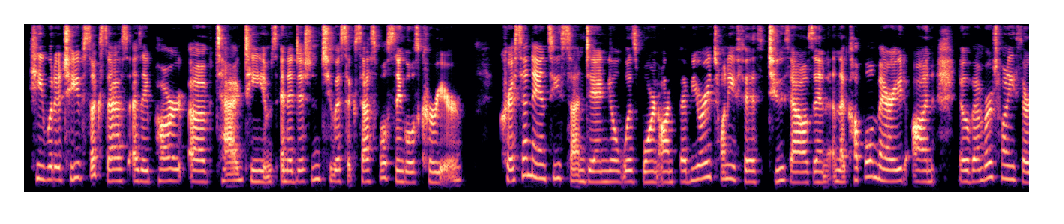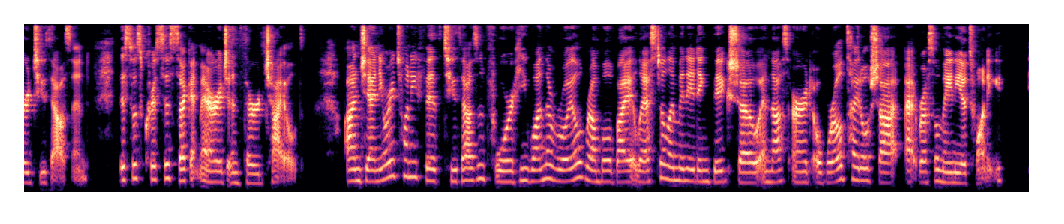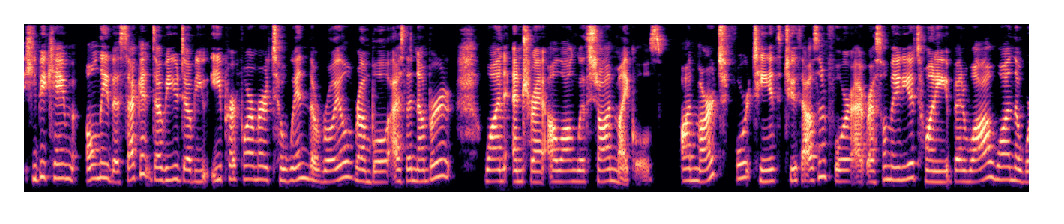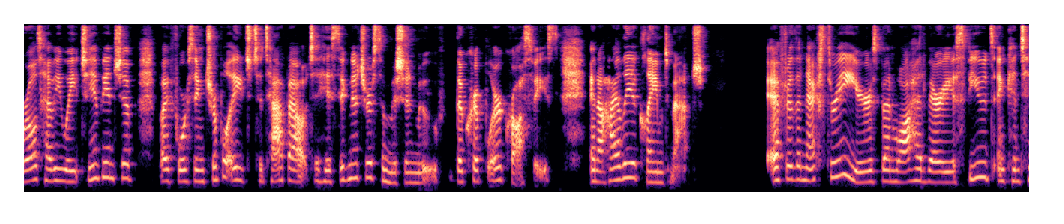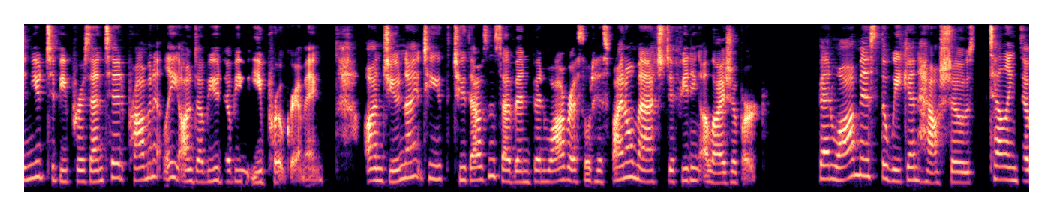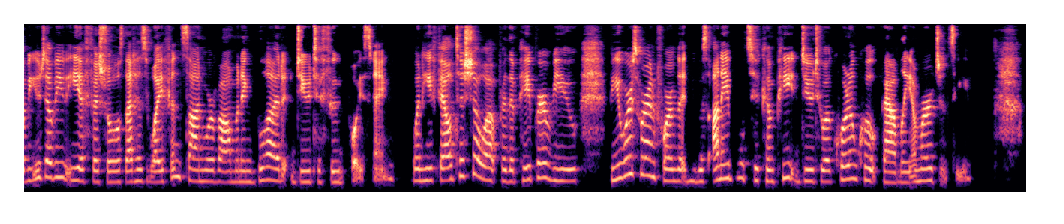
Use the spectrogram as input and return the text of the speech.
He would achieve success as a part of tag teams in addition to a successful singles career. Chris and Nancy's son Daniel was born on February 25th, 2000, and the couple married on November 23rd, 2000. This was Chris's second marriage and third child. On January 25th, 2004, he won the Royal Rumble by last eliminating Big Show and thus earned a world title shot at WrestleMania 20. He became only the second WWE performer to win the Royal Rumble as the number one entrant along with Shawn Michaels. On March 14th, 2004, at WrestleMania 20, Benoit won the World Heavyweight Championship by forcing Triple H to tap out to his signature submission move, the Crippler Crossface, in a highly acclaimed match. After the next three years, Benoit had various feuds and continued to be presented prominently on WWE programming. On June 19, 2007, Benoit wrestled his final match, defeating Elijah Burke. Benoit missed the weekend house shows, telling WWE officials that his wife and son were vomiting blood due to food poisoning. When he failed to show up for the pay per view, viewers were informed that he was unable to compete due to a quote unquote family emergency.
